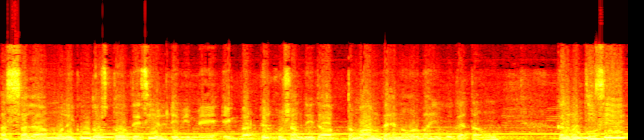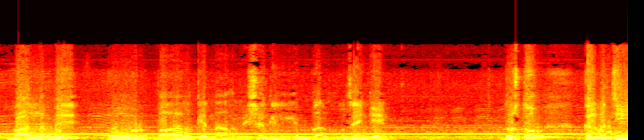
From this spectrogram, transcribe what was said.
السلام علیکم دوستو دیسی ایل ٹی وی میں ایک بار پھر خوش آمدید آپ تمام بہنوں اور بھائیوں کو کہتا ہوں کلونجی سے بال لمبے اور بال گرنا ہمیشہ کے لیے بند ہو جائیں گے دوستو کلونجی،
